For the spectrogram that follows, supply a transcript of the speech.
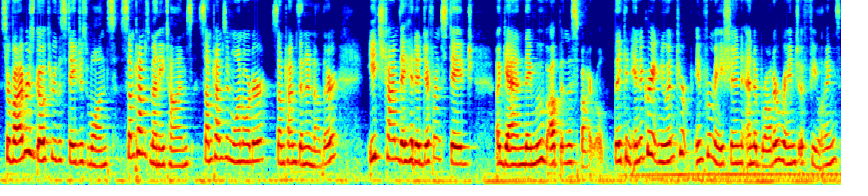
Survivors go through the stages once, sometimes many times, sometimes in one order, sometimes in another. Each time they hit a different stage, again, they move up in the spiral. They can integrate new inter- information and a broader range of feelings,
